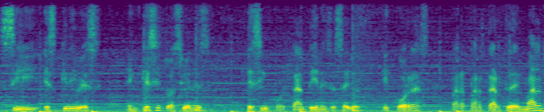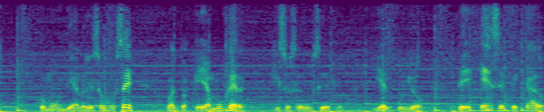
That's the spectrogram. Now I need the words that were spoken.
si escribes en qué situaciones es importante y necesario que corras para apartarte del mal? Como un día lo hizo José, cuando aquella mujer quiso seducirlo y él huyó de ese pecado,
